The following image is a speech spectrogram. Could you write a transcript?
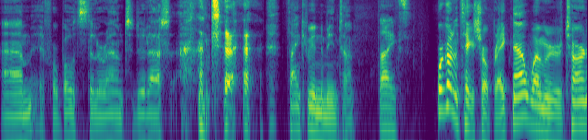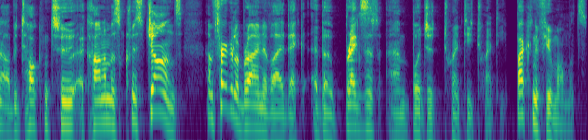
um, if we're both still around to do that. And uh, thank you in the meantime. Thanks. We're going to take a short break now. When we return, I'll be talking to economist Chris Johns and Fergal O'Brien of IBEC about Brexit and Budget 2020. Back in a few moments.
